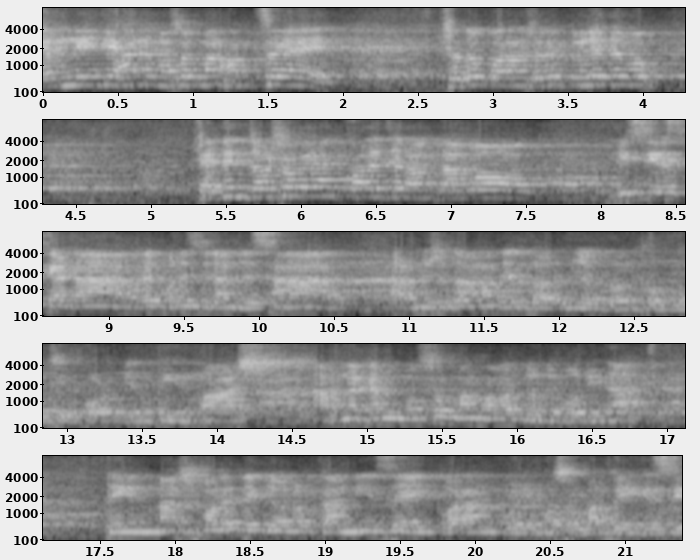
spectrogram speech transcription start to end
এমনি যে হারে মুসলমান হচ্ছে, শুধু কোরআন শরীফ তুলে দেব। সেদিন যশোরের এক কলেজের অধ্যাপক বিসিএস ক্যাডার ওরে বলেছিলাম যে, স্যার, আপনি শুধু আমাদের ধর্মীয় গ্রন্থ বুঝে পড়বেন তিন মাস। আপনাকে আমি মুসলমান হওয়ার জন্য বলি না। তিন মাস পরে দেখি লোকটা এই কোরআন পড়ে মুসলমান হয়ে গেছে।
